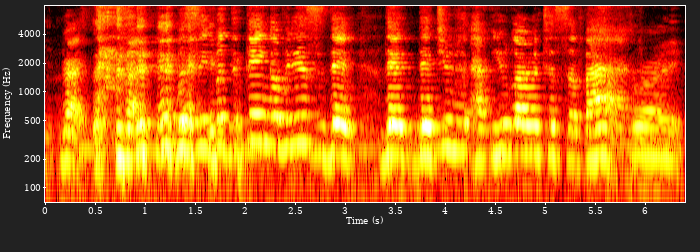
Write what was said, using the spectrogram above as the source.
You know? Right, right. But see, but the thing of it is, is that that that you you learn to survive right.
